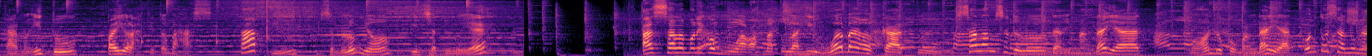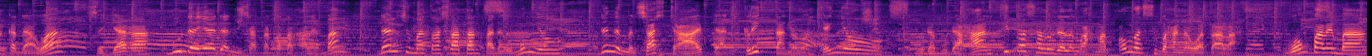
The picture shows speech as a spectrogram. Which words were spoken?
Karena itu, payolah kita bahas. Tapi sebelumnya insert dulu ya. Assalamualaikum warahmatullahi wabarakatuh Salam sedulur dari Mang Dayat Mohon dukung Mang Dayat untuk selalu ngangkat dakwah, sejarah, budaya dan wisata kota Palembang dan Sumatera Selatan pada umumnya dengan mensubscribe dan klik tanda loncengnya. Mudah-mudahan kita selalu dalam rahmat Allah Subhanahu wa taala. Wong Palembang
